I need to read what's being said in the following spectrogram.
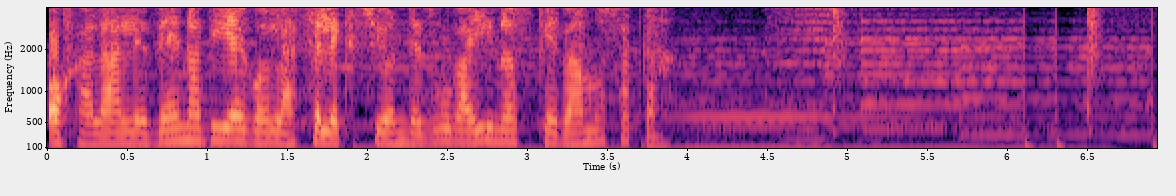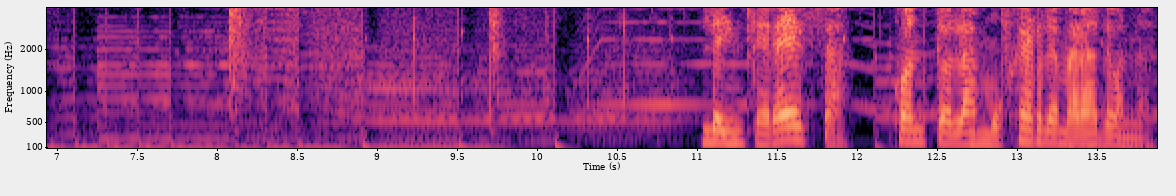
Ojalá le den a Diego la selección de Dubái y nos quedamos acá. Le interesa, contó la mujer de Maradona,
